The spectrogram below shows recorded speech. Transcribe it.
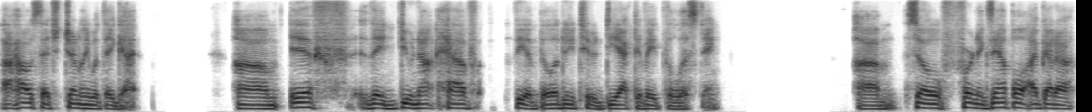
a house, that's generally what they get. Um, if they do not have the ability to deactivate the listing. Um, so, for an example, I've got a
